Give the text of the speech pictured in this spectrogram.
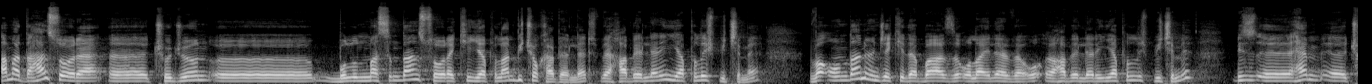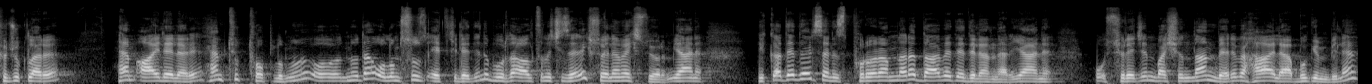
Ama daha sonra e, çocuğun e, bulunmasından sonraki yapılan birçok haberler ve haberlerin yapılış biçimi ve ondan önceki de bazı olaylar ve o, e, haberlerin yapılış biçimi biz e, hem e, çocukları hem aileleri hem Türk toplumunu da olumsuz etkilediğini burada altını çizerek söylemek istiyorum. Yani dikkat ederseniz programlara davet edilenler yani o sürecin başından beri ve hala bugün bile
